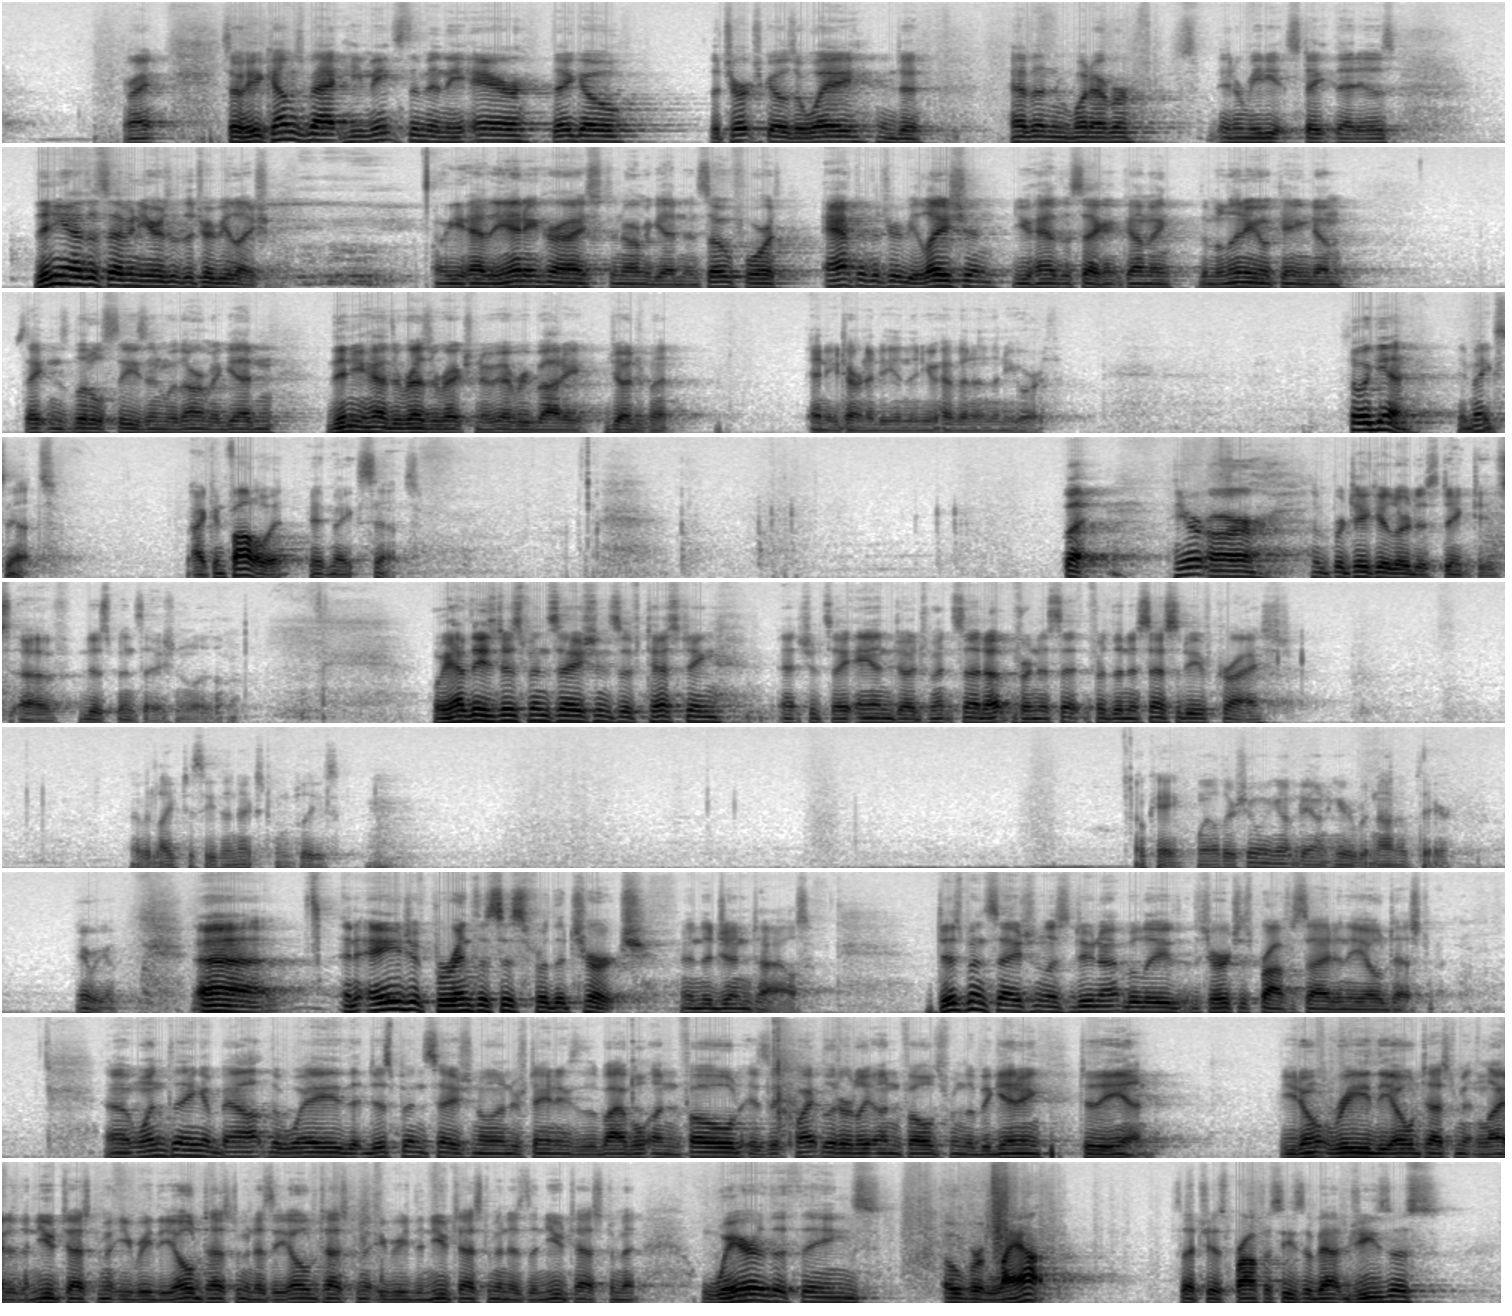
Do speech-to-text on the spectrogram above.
right? So he comes back, he meets them in the air, they go the church goes away into heaven, whatever intermediate state that is. Then you have the seven years of the tribulation, you have the Antichrist and Armageddon and so forth. After the tribulation, you have the second coming, the millennial kingdom, Satan's little season with Armageddon. Then you have the resurrection of everybody, judgment, and eternity in the new heaven and the new earth. So again, it makes sense. I can follow it, it makes sense. But here are some particular distinctives of dispensationalism. We have these dispensations of testing, I should say, and judgment set up for, nece- for the necessity of Christ. I would like to see the next one, please. Okay, well, they're showing up down here, but not up there. There we go. Uh, an age of parenthesis for the church and the Gentiles. Dispensationalists do not believe that the church is prophesied in the Old Testament. Uh, one thing about the way that dispensational understandings of the Bible unfold is it quite literally unfolds from the beginning to the end. You don't read the Old Testament in light of the New Testament. You read the Old Testament as the Old Testament. You read the New Testament as the New Testament. Where the things overlap, such as prophecies about Jesus,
